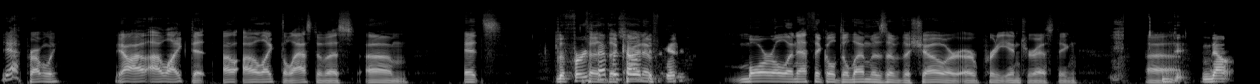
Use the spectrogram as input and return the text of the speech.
yeah, probably. Yeah, I, I liked it. I, I liked The Last of Us. Um, it's The first The- the episode, kind of- moral and ethical dilemmas of the show are, are pretty interesting. Uh, now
